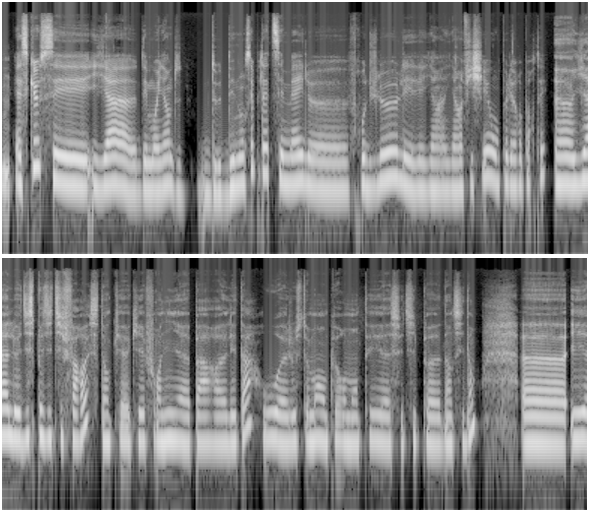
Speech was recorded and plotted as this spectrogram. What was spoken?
Mm. Est-ce que c'est il y a des moyens de, dénoncer peut-être ces mails euh, frauduleux Il y, a un fichier où on peut les reporter? Euh, Il y a le dispositif Pharos, donc euh, qui est fourni par l'État, où justement on peut remonter ce type d'incident, et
